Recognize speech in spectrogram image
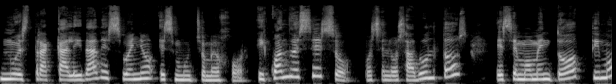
nuestra calidad de sueño es mucho mejor. ¿Y cuándo es eso? Pues en los adultos, ese momento óptimo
